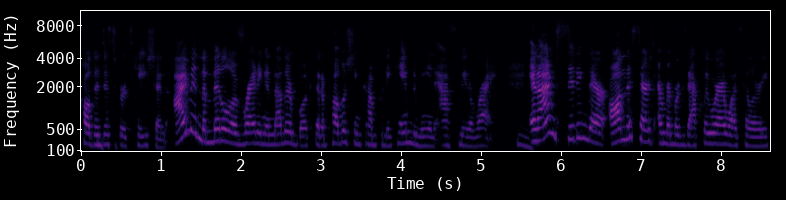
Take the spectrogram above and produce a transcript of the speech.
called a dissertation. I'm in the middle of writing another book that a publishing company came to me and asked me to write. Mm. And I'm sitting there on the stairs. I remember exactly where I was, Hillary.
